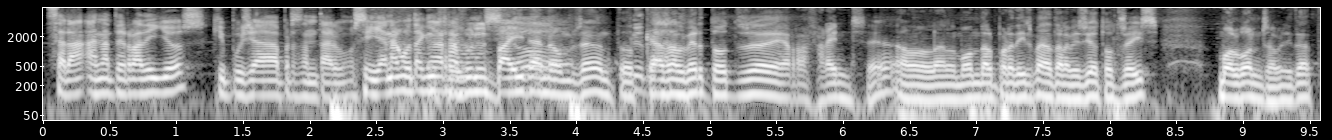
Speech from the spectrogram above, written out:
serà Ana Terradillos qui puja a presentar-ho. O sigui, hi ha hagut aquí una un revolució... ball de noms, eh? En tot brutal. cas, Albert, tots eh, referents, eh? Al, al món del periodisme de televisió, tots ells molt bons, la veritat.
